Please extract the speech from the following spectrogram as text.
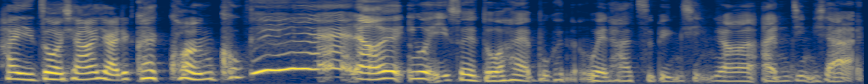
他一坐下，小孩就开狂哭，然后因为一岁多，他也不可能喂他吃冰淇淋，让他安静下来，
